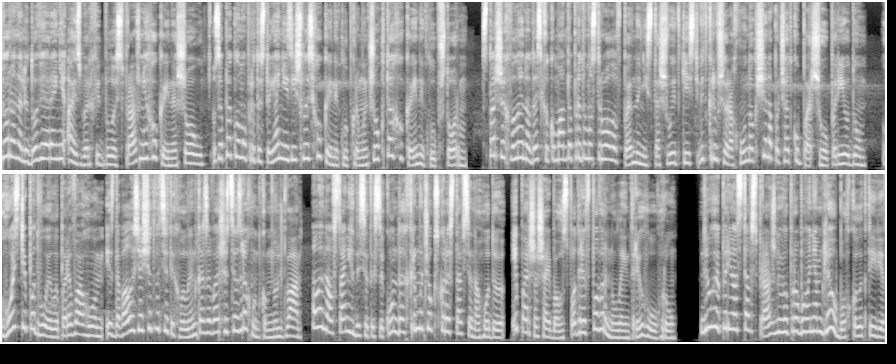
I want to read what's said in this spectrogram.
Вчора на льодовій арені Айсберг відбулось справжнє хокейне шоу. У запеклому протистоянні зійшлись хокейний клуб Кременчук та хокейний клуб Шторм. З перших хвилин одеська команда продемонструвала впевненість та швидкість, відкривши рахунок ще на початку першого періоду. Гості подвоїли перевагу, і здавалося, що 20 хвилинка завершиться з рахунком 0-2. Але на останніх 10 секундах Кременчук скористався нагодою, і перша шайба господарів повернула інтригу у гру. Другий період став справжнім випробуванням для обох колективів.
